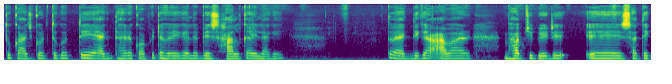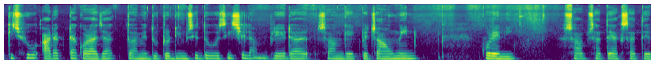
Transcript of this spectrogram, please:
তো কাজ করতে করতে এক ধারে কফিটা হয়ে গেলে বেশ হালকাই লাগে। তো একদিকে আবার ভাবছি ব্রেডের সাথে কিছু আর একটা করা যাক। তো আমি দুটো ডিম সিদ্ধ বসিয়েছিলাম ব্রেড আর সঙ্গে একটু চাউমিন করে নিই। সব সাথে একসাথে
